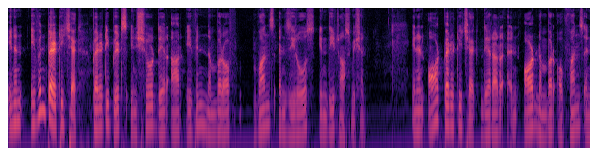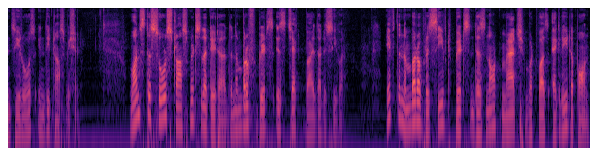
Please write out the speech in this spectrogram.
In an even parity check, parity bits ensure there are even number of ones and zeros in the transmission. In an odd parity check, there are an odd number of ones and zeros in the transmission. Once the source transmits the data, the number of bits is checked by the receiver. If the number of received bits does not match what was agreed upon,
